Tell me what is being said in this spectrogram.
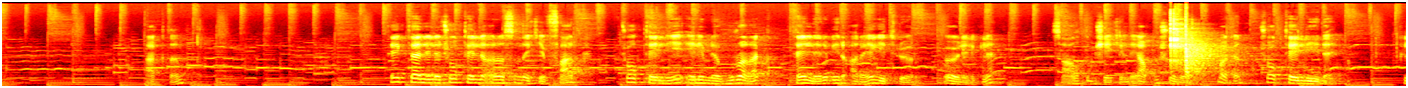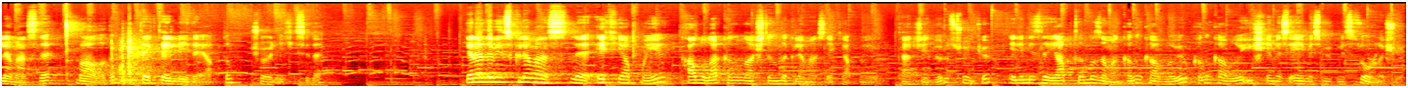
Taktım. Tek telli ile çok telli arasındaki fark çok telliyi elimle vurarak telleri bir araya getiriyorum. Böylelikle sağlıklı bir şekilde yapmış oluyorum. Bakın çok telliyi de Clemens'le bağladım. Tek telliyi de yaptım. Şöyle ikisi de. Genelde biz Clemens'le ek yapmayı, kablolar kalınlaştığında Clemens'le ek yapmayı tercih ediyoruz. Çünkü elimizle yaptığımız zaman kalın kabloyu, kalın kabloyu işlemesi, eğmesi, bükmesi zorlaşıyor.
